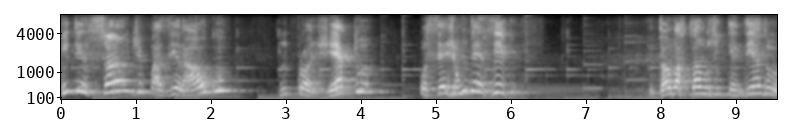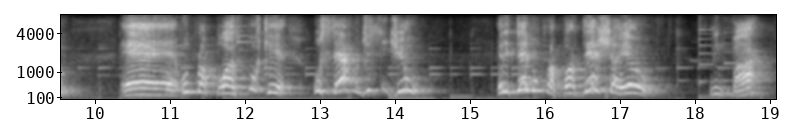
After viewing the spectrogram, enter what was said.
Intenção de fazer algo, um projeto, ou seja, um desígnio. Então nós estamos entendendo é, o propósito, porque o servo decidiu Ele teve um propósito, deixa eu limpar,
